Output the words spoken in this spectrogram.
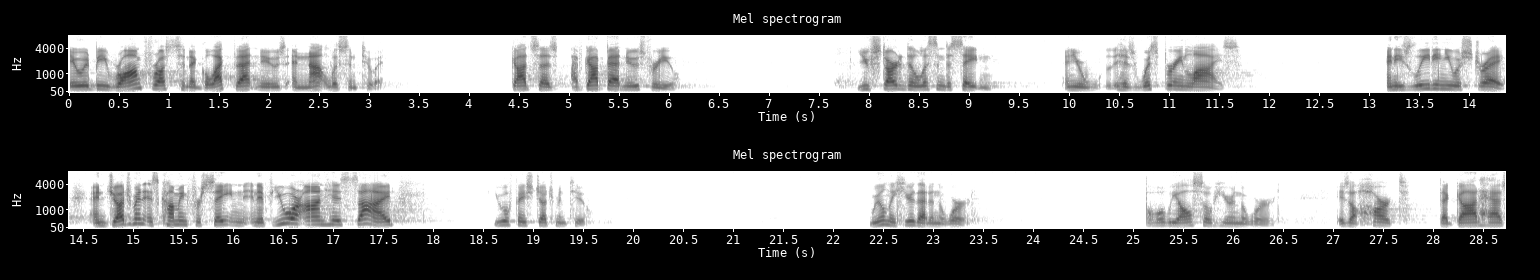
It would be wrong for us to neglect that news and not listen to it. God says, I've got bad news for you. You've started to listen to Satan and your, his whispering lies and he's leading you astray. And judgment is coming for Satan, and if you are on his side, you will face judgment too. We only hear that in the Word. But what we also hear in the Word is a heart that God has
